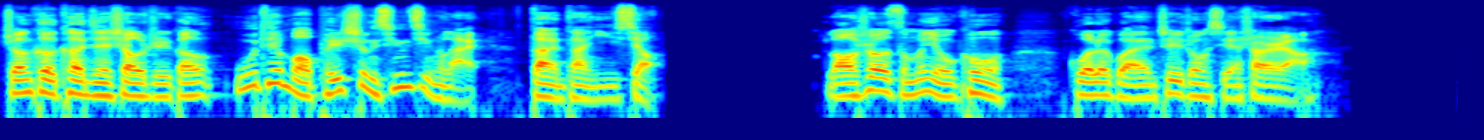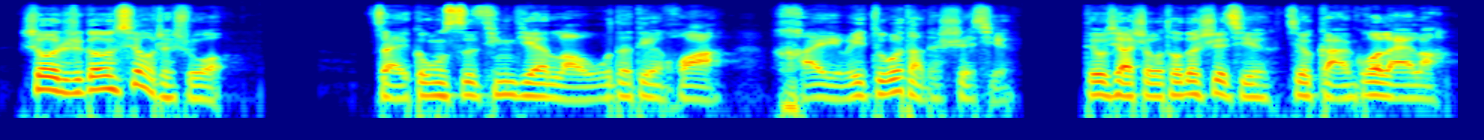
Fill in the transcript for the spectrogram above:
张克看见邵志刚、吴天宝陪盛兴进来，淡淡一笑：“老邵怎么有空过来管这种闲事儿啊？”邵志刚笑着说：“在公司听见老吴的电话，还以为多大的事情，丢下手头的事情就赶过来了。”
